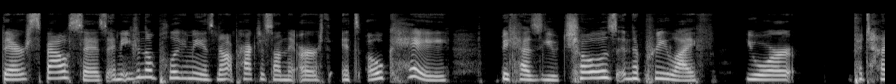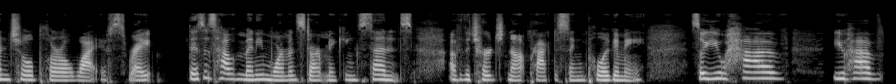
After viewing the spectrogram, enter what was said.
their spouses, and even though polygamy is not practiced on the earth, it's okay because you chose in the pre-life your potential plural wives, right? This is how many Mormons start making sense of the church not practicing polygamy. So you have, you have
